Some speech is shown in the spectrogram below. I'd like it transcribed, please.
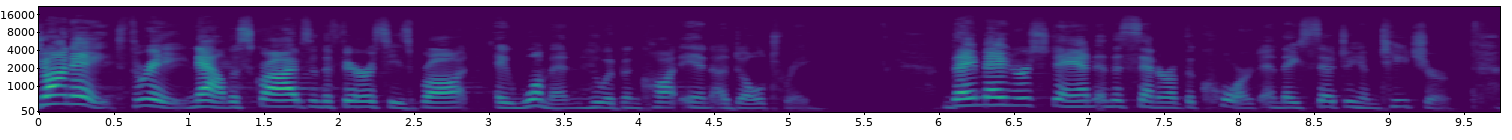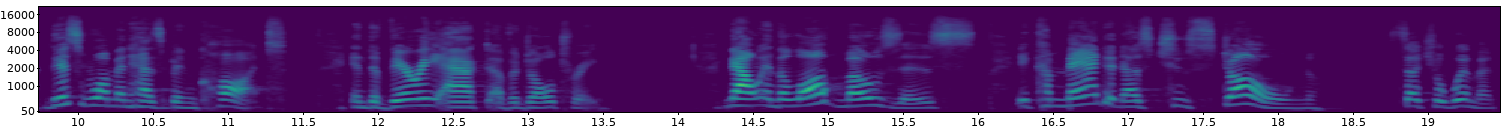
John 8, 3. Now the scribes and the Pharisees brought a woman who had been caught in adultery. They made her stand in the center of the court, and they said to him, Teacher, this woman has been caught in the very act of adultery. Now, in the law of Moses, it commanded us to stone such a woman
